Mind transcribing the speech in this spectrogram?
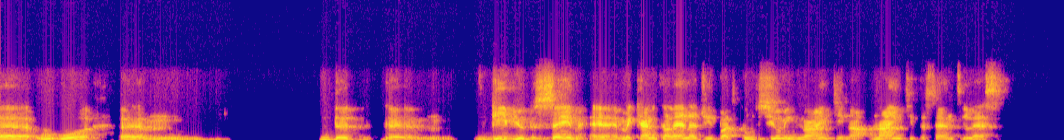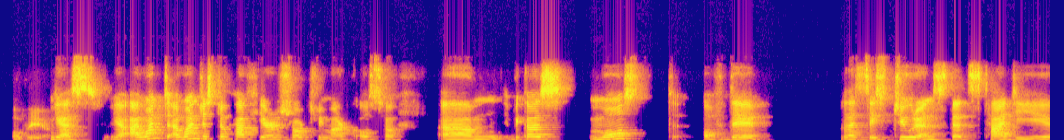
uh, um, the, the give you the same uh, mechanical energy, but consuming 90 percent less of air. Yes, yeah. I want I want just to have here a short remark also, um, because most of the let's say students that study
